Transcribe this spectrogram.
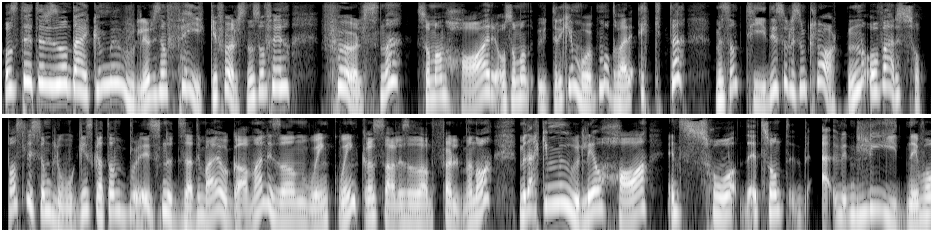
Og så tenkte jeg sånn, det er ikke mulig å liksom fake følelsene. Så følelsene som man har, og som man uttrykker, må jo på en måte være ekte. Men samtidig så liksom klarte han å være såpass liksom logisk at han snudde seg til meg og ga meg litt sånn wink-wink og sa liksom sånn 'følg med nå'. Men det er ikke mulig å ha så, et sånt eh, lydnivå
